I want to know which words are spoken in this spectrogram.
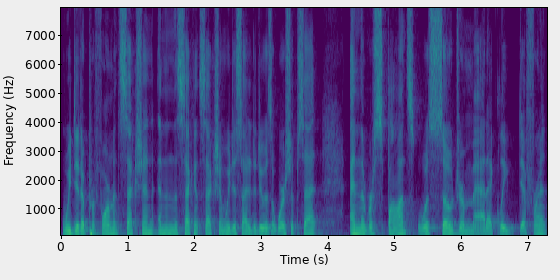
we did a performance section and then the second section we decided to do as a worship set and the response was so dramatically different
